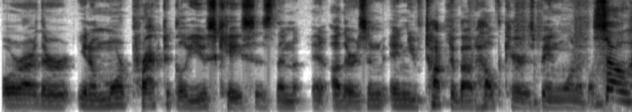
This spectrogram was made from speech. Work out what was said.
Or are there you know more practical use cases than uh, others? And and you've talked about healthcare as being one of them. So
